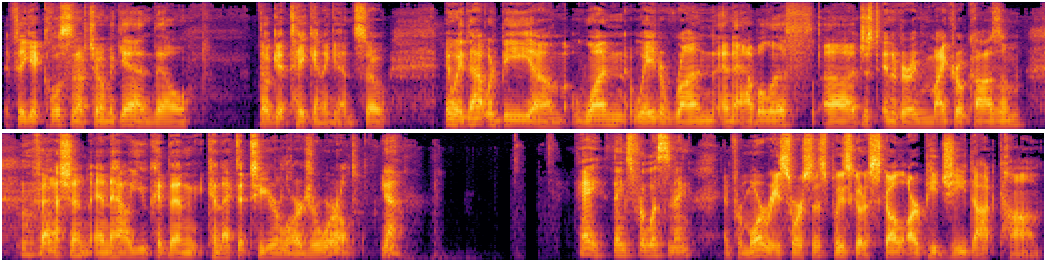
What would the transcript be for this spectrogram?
if they get close enough to him again, they'll they'll get taken again. So anyway, that would be um, one way to run an aboleth, uh, just in a very microcosm fashion, and how you could then connect it to your larger world. Yeah. Hey, thanks for listening. And for more resources, please go to skullrpg.com.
